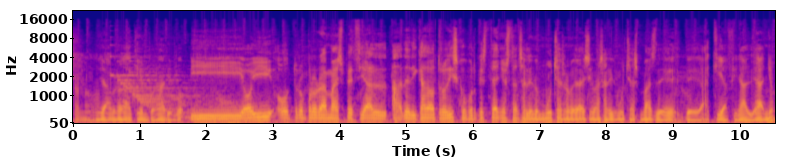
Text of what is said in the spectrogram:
pero no. Ya, no da tiempo, no da tiempo. Y hoy otro programa especial ah, dedicado a otro disco, porque este año están saliendo muchas novedades y van a salir muchas más de, de aquí a final de año.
